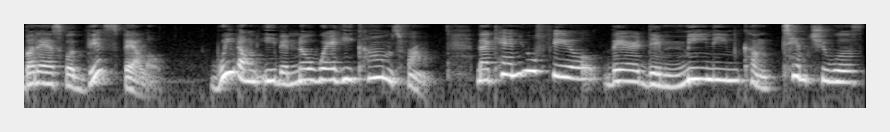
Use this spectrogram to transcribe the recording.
But as for this fellow, we don't even know where he comes from. Now, can you feel their demeaning, contemptuous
